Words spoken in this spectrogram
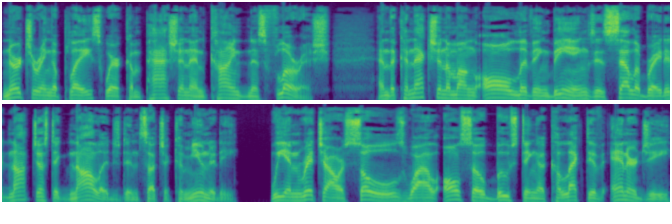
nurturing a place where compassion and kindness flourish, and the connection among all living beings is celebrated not just acknowledged in such a community. We enrich our souls while also boosting a collective energy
